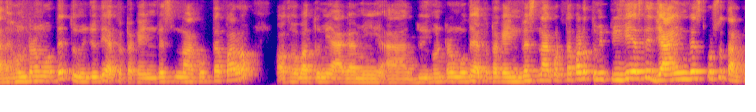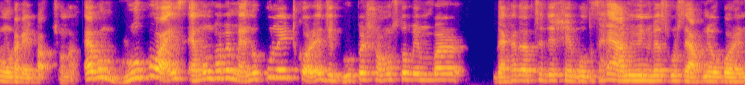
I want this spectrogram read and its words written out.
আধা ঘণ্টার মধ্যে তুমি যদি এত টাকা ইনভেস্ট না করতে পারো, অথবা তুমি আগামী দুই ঘণ্টার মধ্যে এত টাকা ইনভেস্ট না করতে পারো, তুমি প্রিভিয়াসলি যা ইনভেস্ট করছ তার কোনো টাকাই পাচ্ছ না। এবং গ্রুপ ওয়াইজ এমন ভাবে ম্যানুপুলেট করে যে গ্রুপের সমস্ত মেম্বার দেখা যাচ্ছে যে সে বলতেছে হ্যাঁ আমিও ইনভেস্ট করছি, আপনিও করেন।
